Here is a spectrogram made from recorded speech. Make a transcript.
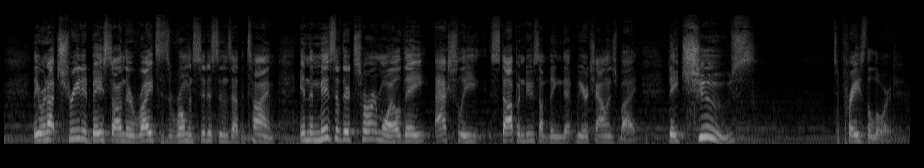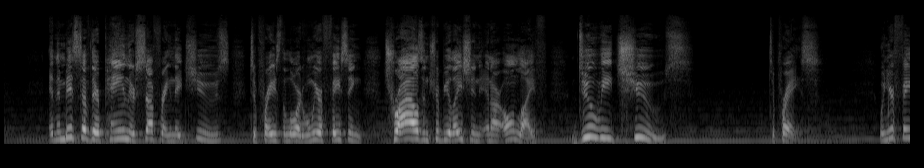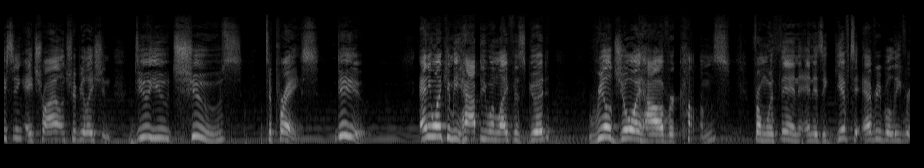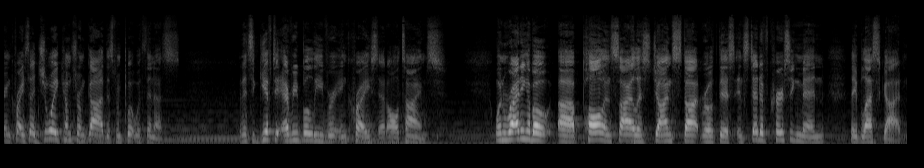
They were not treated based on their rights as Roman citizens at the time. In the midst of their turmoil, they actually stop and do something that we are challenged by. They choose to praise the Lord. In the midst of their pain, their suffering, they choose to praise the Lord. When we are facing trials and tribulation in our own life, do we choose to praise? When you're facing a trial and tribulation, do you choose to praise? Do you? Anyone can be happy when life is good. Real joy, however, comes from within and is a gift to every believer in Christ. That joy comes from God that's been put within us. And it's a gift to every believer in Christ at all times. When writing about uh, Paul and Silas, John Stott wrote this Instead of cursing men, they bless God.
